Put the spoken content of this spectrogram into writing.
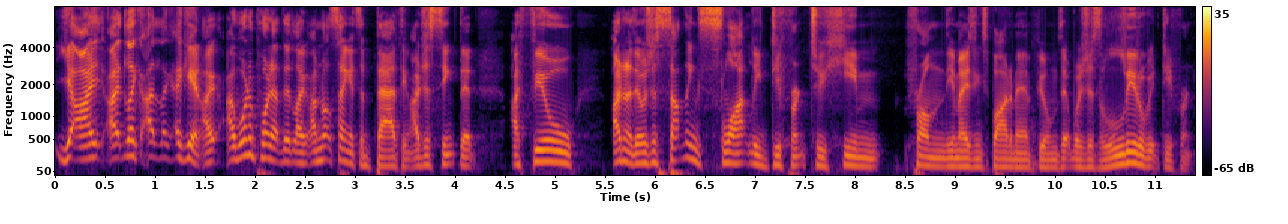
yeah, I, I like, I like again, I, I want to point out that like I'm not saying it's a bad thing. I just think that I feel I don't know there was just something slightly different to him from the Amazing Spider-Man films that was just a little bit different.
